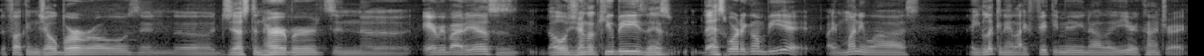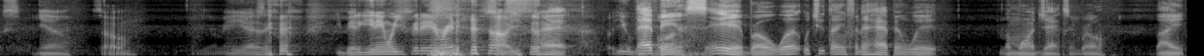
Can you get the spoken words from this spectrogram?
the fucking Joe Burrows and uh, Justin Herberts and uh, everybody else is those younger QBs. That's that's where they're gonna be at. Like money wise, they looking at like fifty million dollar a year contracts. Yeah. So I mean, yes, you better get in where you fit in right now. Fact. you That being said, bro, what what you think finna happen with Lamar Jackson, bro? Like,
